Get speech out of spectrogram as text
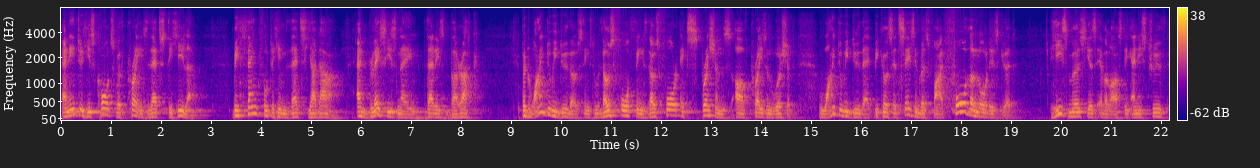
And into his courts with praise, that's tehillah. Be thankful to him, that's yada and bless his name, that is Barak. But why do we do those things? Those four things, those four expressions of praise and worship. Why do we do that? Because it says in verse 5 For the Lord is good, his mercy is everlasting, and his truth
